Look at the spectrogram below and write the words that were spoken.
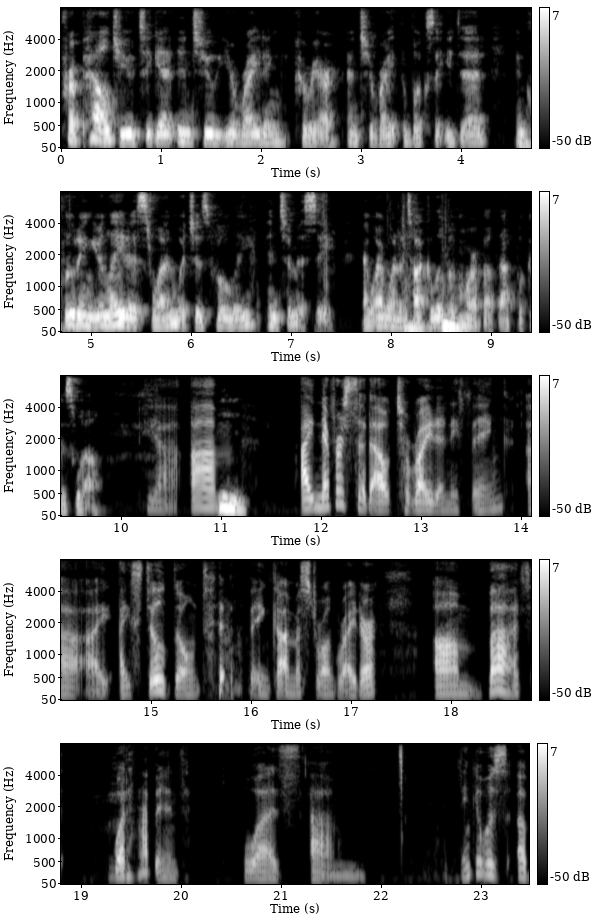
propelled you to get into your writing career and to write the books that you did, including your latest one, which is Holy Intimacy. I, I want to talk a little bit more about that book as well. Yeah. Um, mm. I never set out to write anything. Uh, I, I still don't think I'm a strong writer. Um, but what happened was, um, I think it was a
